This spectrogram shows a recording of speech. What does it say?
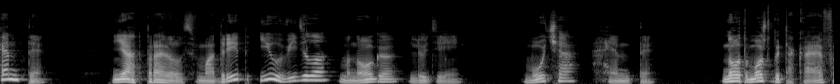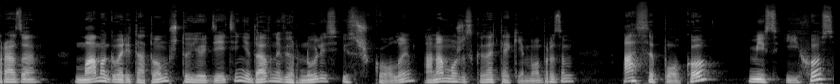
gente. Я отправилась в Мадрид и увидела много людей. Mucha gente. Ну вот может быть такая фраза. Мама говорит о том, что ее дети недавно вернулись из школы. Она может сказать таким образом. Hace poco mis hijos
